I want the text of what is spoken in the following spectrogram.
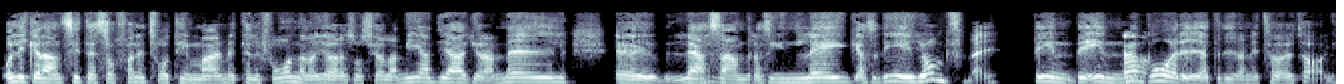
Och likadant sitta i soffan i två timmar med telefonen och göra sociala medier, göra mejl, eh, läsa andras inlägg. Alltså det är jobb för mig. Det, in, det ingår ja. i att driva mitt företag.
